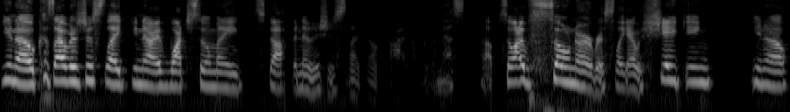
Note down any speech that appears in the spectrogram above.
you know because I was just like you know I've watched so many stuff and it was just like oh god I'm gonna mess this up. So I was so nervous like I was shaking you know.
